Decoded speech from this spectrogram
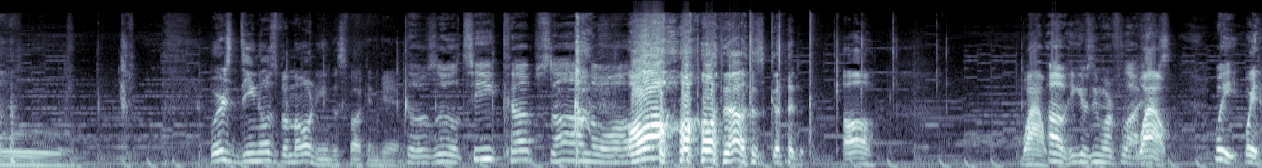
Ooh. where's Dino Spumoni in this fucking game? Those little teacups on the wall. Oh, that was good. Oh. Wow. Oh, he gives me more flyers. Wow. Wait, Wait,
